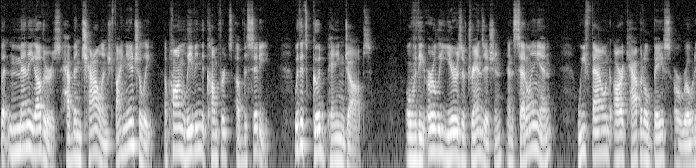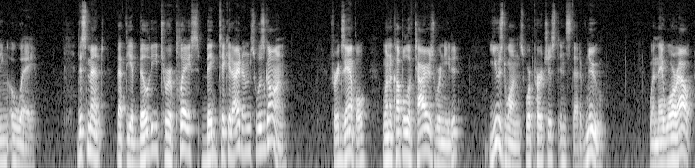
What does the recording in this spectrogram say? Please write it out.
but many others have been challenged financially upon leaving the comforts of the city, with its good paying jobs. Over the early years of transition and settling in, we found our capital base eroding away. This meant that the ability to replace big ticket items was gone. For example, when a couple of tires were needed, used ones were purchased instead of new. When they wore out,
